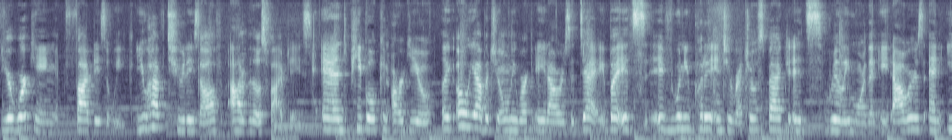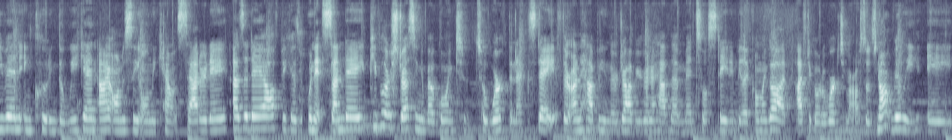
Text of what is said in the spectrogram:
you're working five days a week. You have two days off out of those five days. And people can argue like, oh yeah, but you only work eight hours a day. But it's if when you put it into retrospect, it's really more than eight hours. And even including the weekend, I honestly only count Saturday as a day off because when it's Sunday, people are stressing about going to, to work the next day. If they're unhappy in their job, you're gonna have that mental state and be like, oh my God, I have to go to work tomorrow. So it's not really a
